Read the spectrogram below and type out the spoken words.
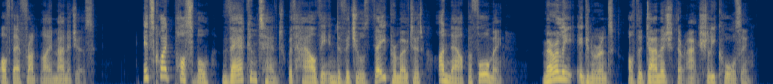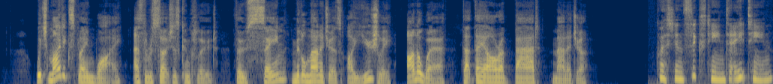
of their frontline managers. It's quite possible they're content with how the individuals they promoted are now performing merrily ignorant of the damage they're actually causing. Which might explain why, as the researchers conclude, those same middle managers are usually unaware that they are a bad manager. Questions 16 to 18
